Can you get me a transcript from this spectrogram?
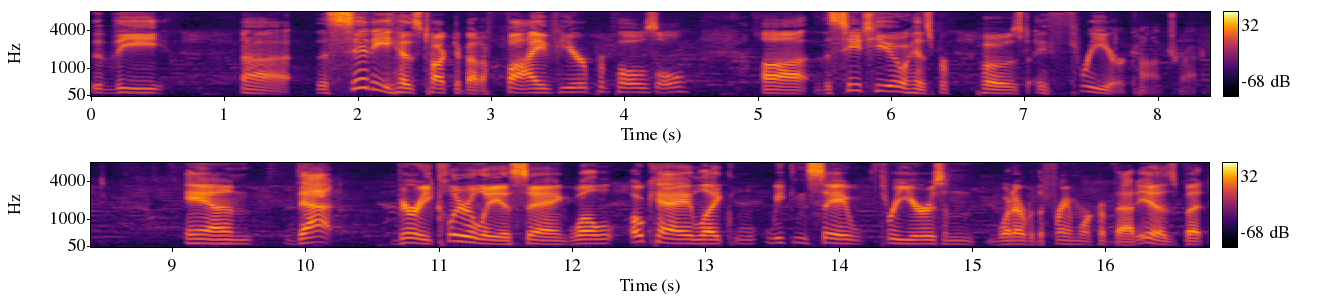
the uh, the city has talked about a five year proposal. Uh, the CTU has proposed a three year contract, and that very clearly is saying, well, okay, like we can say three years and whatever the framework of that is, but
